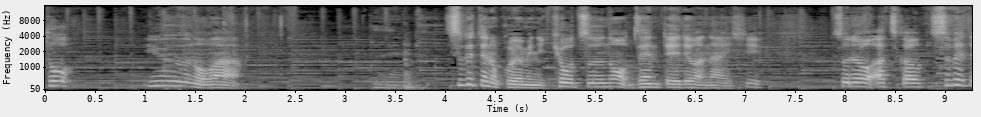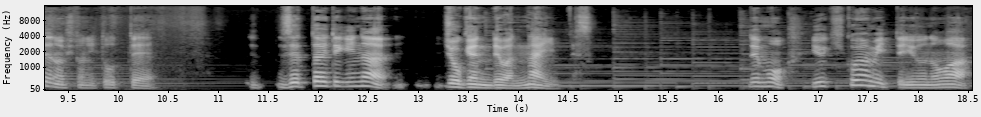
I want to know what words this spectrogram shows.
というのは、す、べ、ての暦に共通の前提ではないし、それを扱うすべての人にとって絶対的な条件ではないんです。でも、有機暦っていうのは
